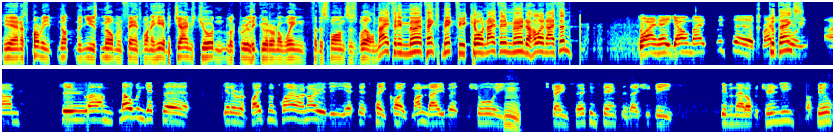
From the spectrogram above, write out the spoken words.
Yeah, and it's probably not the news Melbourne fans want to hear, but James Jordan looked really good on a wing for the Swans as well. Nathan in Mern, thanks Mick for your call. Nathan in Mernda, hello Nathan. Dwayne, how you going, mate? With the break Good, thanks. story, um, do um, Melbourne get to get a replacement player? I know the SSP closed Monday, but surely Hmm. extreme circumstances they should be given that opportunity. I feel.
